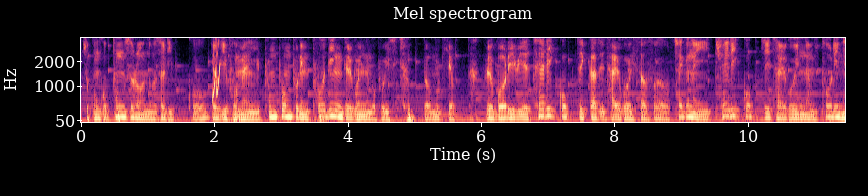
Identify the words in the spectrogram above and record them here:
조금 고풍스러운 옷을 입고 여기 보면 이 폼폼 불인 푸딩 들고 있는 거 보이시죠? 너무 귀엽다. 그리고 머리 위에 체리 꼭지까지 달고 있어서 최근에 이 체리 꼭지 달고 있는 푸린에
